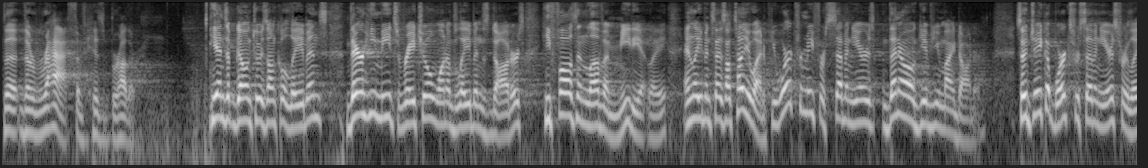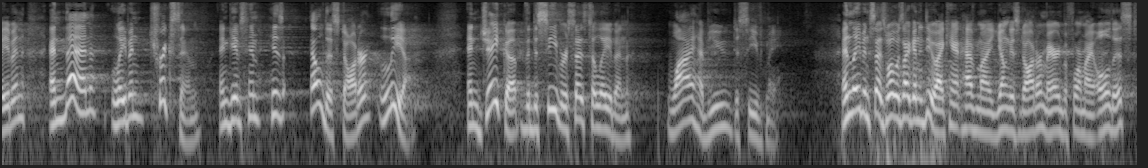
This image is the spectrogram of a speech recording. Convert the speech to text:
the, the wrath of his brother. He ends up going to his uncle Laban's. There he meets Rachel, one of Laban's daughters. He falls in love immediately. And Laban says, I'll tell you what, if you work for me for seven years, then I'll give you my daughter. So Jacob works for seven years for Laban. And then Laban tricks him and gives him his eldest daughter, Leah. And Jacob, the deceiver, says to Laban, Why have you deceived me? And Laban says, What was I going to do? I can't have my youngest daughter married before my oldest.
